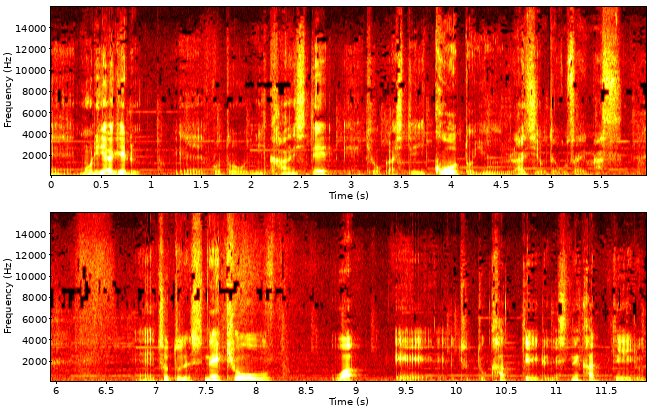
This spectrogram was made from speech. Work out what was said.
え盛り上げるえことに関して、え強化していこうというラジオでございます。えちょっとですね今日は、えちょっと飼っているですね飼っている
